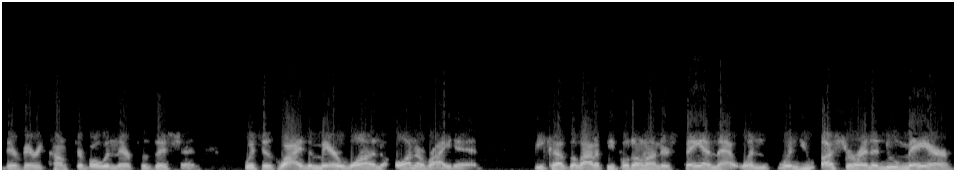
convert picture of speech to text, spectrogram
they're very comfortable in their position, which is why the mayor won on a write-in, because a lot of people don't understand that when when you usher in a new mayor,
